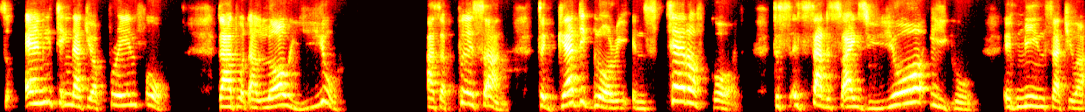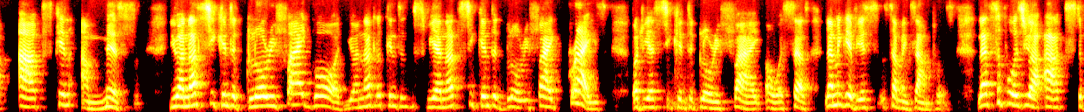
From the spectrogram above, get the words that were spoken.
So anything that you're praying for that would allow you as a person to get the glory instead of God, to, it satisfies your ego. It means that you are asking amiss you are not seeking to glorify God. You are not looking to, we are not seeking to glorify Christ, but we are seeking to glorify ourselves. Let me give you some examples. Let's suppose you are asked to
